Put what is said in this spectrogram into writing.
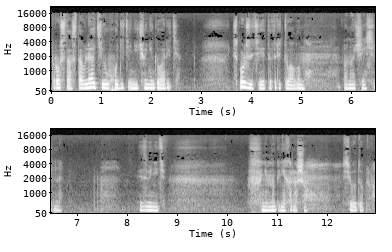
Просто оставляйте и уходите, ничего не говорите. Используйте этот ритуал, он, он очень сильный. Извините. Немного нехорошо. Всего доброго.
